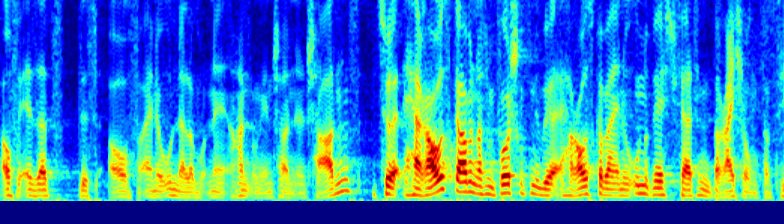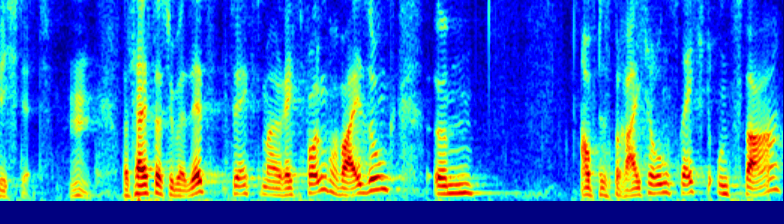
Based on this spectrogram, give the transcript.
auf Ersatz des auf eine unerlaubte Handlung entscheidenden Schadens, zur Herausgabe nach den Vorschriften über Herausgabe einer unrechtfertigen Bereicherung verpflichtet. Hm. Was heißt das übersetzt? Zunächst mal Rechtsfolgenverweisung. Ähm, auf das Bereicherungsrecht und zwar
